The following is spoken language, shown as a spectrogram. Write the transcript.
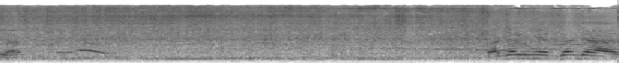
ya. Ganjal lu ganjal.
